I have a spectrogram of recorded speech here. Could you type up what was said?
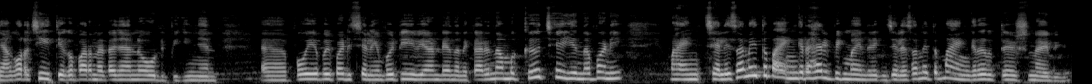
ഞാൻ കുറച്ച് ചീത്തയൊക്കെ പറഞ്ഞിട്ടാണ് ഞാൻ ഓടിപ്പിക്കും. ഞാൻ പോയി പോയി പഠിച്ചല്ലെങ്കിൽ പോയി ടി വി കണ്ടേന്നുണ്ടെങ്കിൽ. കാരണം നമുക്ക് ചെയ്യുന്ന പണി ഭയ ചില സമയത്ത് ഭയങ്കര ഹെൽപ്പിംഗ് മൈൻഡ് ആയിരിക്കും. ചില സമയത്ത് ഭയങ്കര ഇറിറ്റേഷൻ ആയിരിക്കും.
